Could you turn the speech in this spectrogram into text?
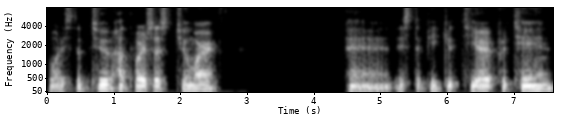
What is the two hot versus tumor? And it's the PQTL protein.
